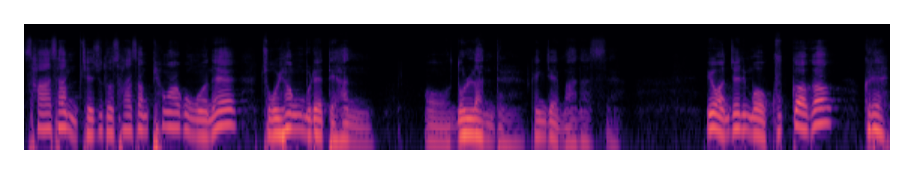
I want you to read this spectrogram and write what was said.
4.3 제주도 4.3 평화공원의 조형물에 대한 어, 논란들 굉장히 많았어요. 이거 완전히 뭐 국가가 그래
